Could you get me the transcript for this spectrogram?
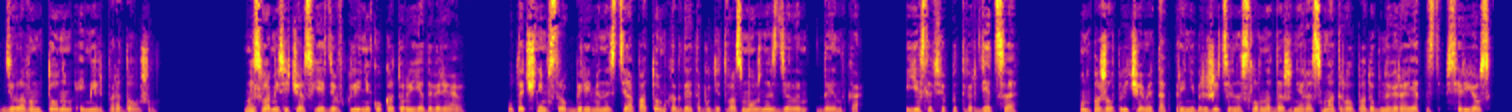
Деловым тоном Эмиль продолжил. Мы с вами сейчас едем в клинику, которой я доверяю. Уточним срок беременности, а потом, когда это будет возможно, сделаем ДНК. Если все подтвердится... Он пожал плечами так пренебрежительно, словно даже не рассматривал подобную вероятность всерьез.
